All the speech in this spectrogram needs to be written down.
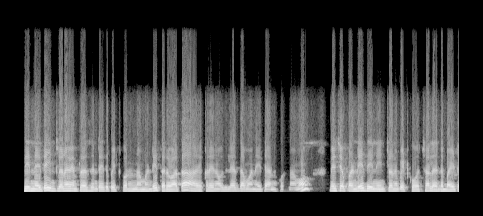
దీన్ని అయితే ఇంట్లోనే మేము ప్రజెంట్ అయితే పెట్టుకొని ఉన్నామండి. తర్వాత ఎక్కడైనా వదిలేద్దాం అని అయితే అనుకుంటున్నాము. మీరు చెప్పండి దీన్ని ఇంట్లోనే పెట్టుకోవచ్చా లేదంటే బయట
